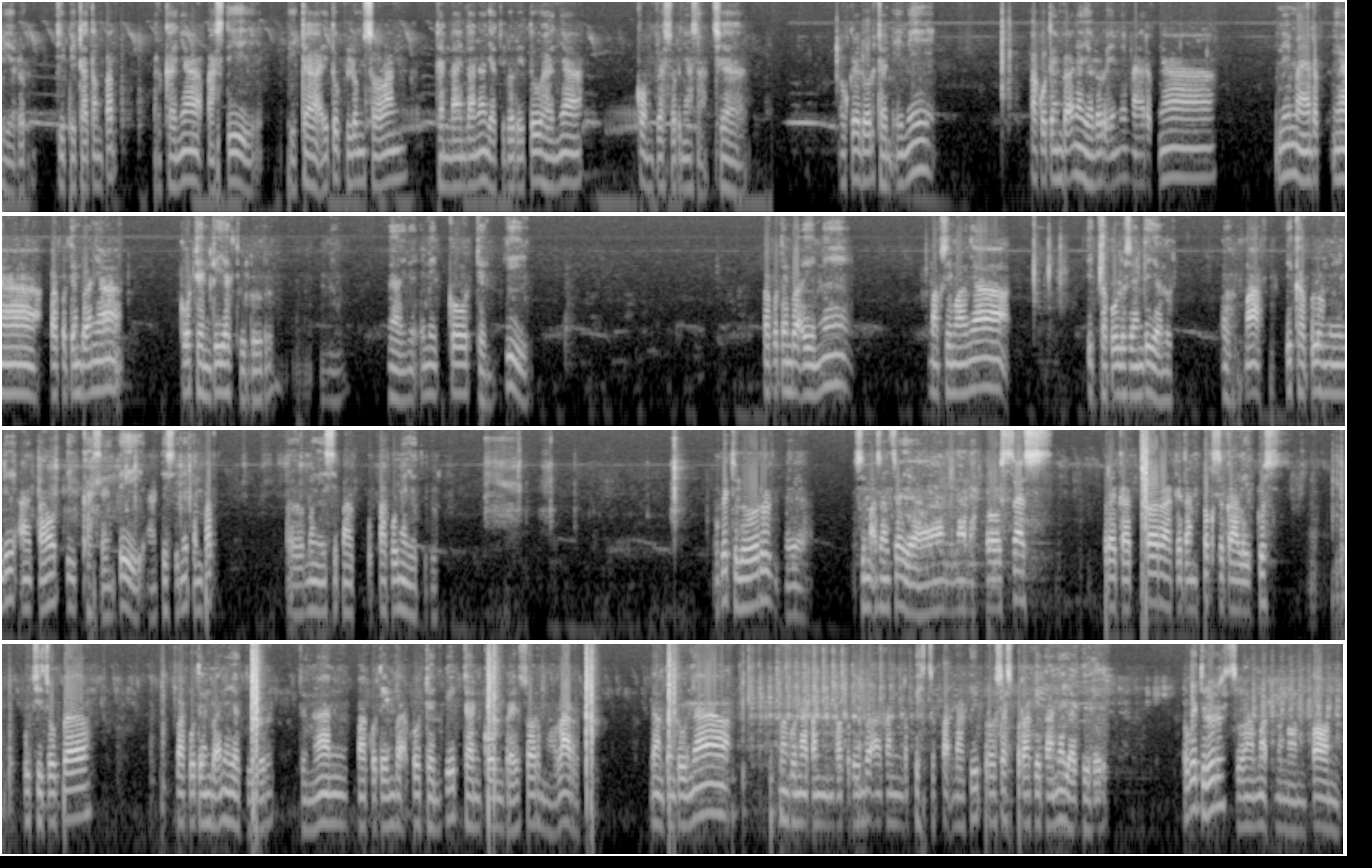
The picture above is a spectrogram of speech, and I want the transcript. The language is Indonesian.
ya lur di beda tempat harganya pasti beda. Itu belum selang dan lain-lainnya ya dulur itu hanya kompresornya saja. Oke lur dan ini paku tembaknya ya lur. Ini mereknya ini mereknya paku tembaknya Kodenki ya dulur nah ini ini Kodenki paku tembak ini maksimalnya 30 cm ya lur oh maaf 30 mili atau 3 cm nah, di sini tempat e, mengisi paku, pakunya ya dulur oke dulur ya, simak saja ya. Ini adalah proses prekat perakitan box sekaligus uji coba paku tembaknya ya dulur dengan paku tembak kodenki dan kompresor molar. Yang tentunya menggunakan paku tembak akan lebih cepat lagi proses perakitannya ya dulur. Oke dulur selamat menonton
